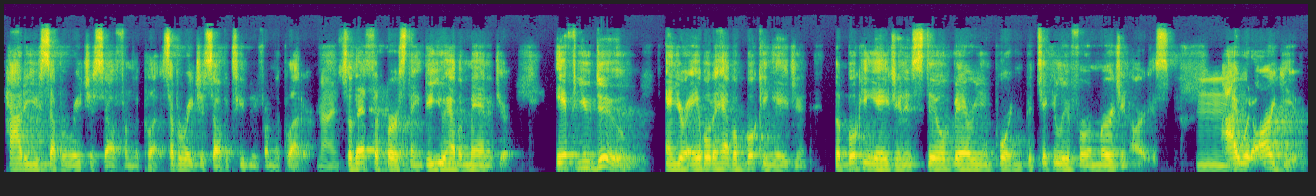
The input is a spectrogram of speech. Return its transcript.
How do you separate yourself from the clutter? Separate yourself, excuse me, from the clutter. Nice. So that's the first thing. Do you have a manager? If you do, and you're able to have a booking agent, the booking agent is still very important, particularly for emerging artists. Mm. I would argue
